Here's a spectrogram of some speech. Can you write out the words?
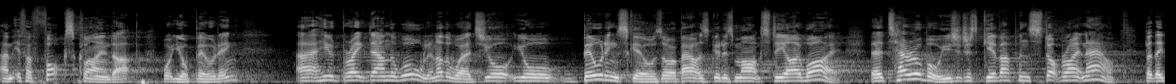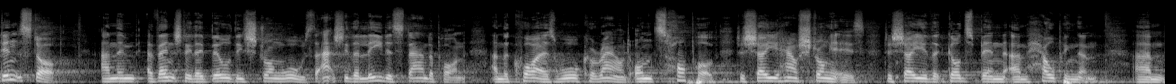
um, If a fox climbed up what you're building, uh, he would break down the wall. In other words, your, your building skills are about as good as Mark's DIY. They're terrible. You should just give up and stop right now. But they didn't stop. And then eventually they build these strong walls that actually the leaders stand upon and the choirs walk around on top of to show you how strong it is, to show you that God's been um, helping them, um,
